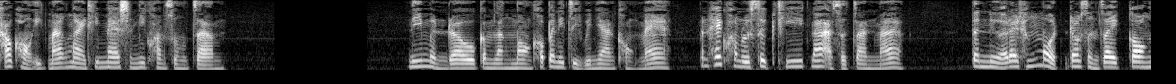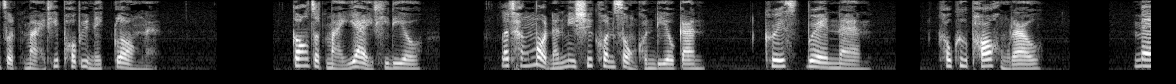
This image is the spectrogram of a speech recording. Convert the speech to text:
ข้าวของอีกมากมายที่แม่ฉันมีความทรงจำนี่เหมือนเรากำลังมองเข้าไปในจิตวิญญาณของแม่ มันให้ความรู้สึกที่น่าอัศจรรย์มาก แต่เหนืออะไรทั้งหมดเราสนใจกองจดหมายที่พบอยู่ในกล่องน่ะกองจดหมายใหญ่ทีเดียว และทั้งหมดนั้นมีชื่อคนส่งคนเดียวกันคริสเบรนแนนเขาคือพ่อของเรา แม่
